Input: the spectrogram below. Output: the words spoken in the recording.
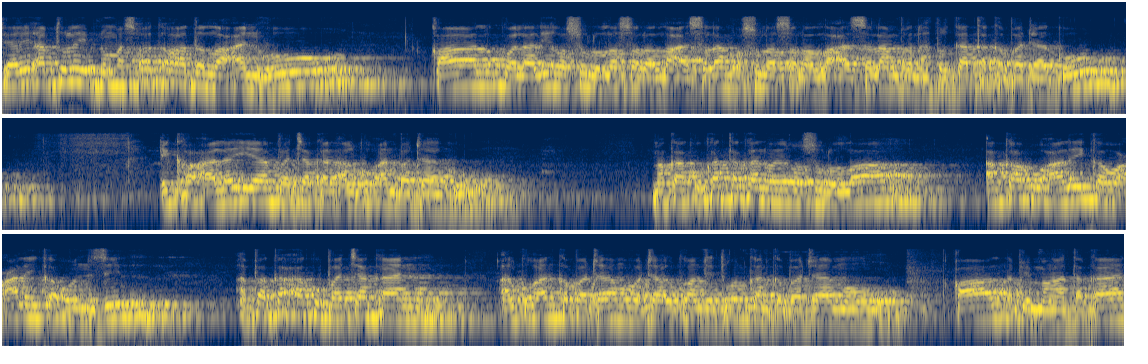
Dari Abdullah bin Mas'ud radhiyallahu anhu qal qala li Rasulullah sallallahu alaihi wasallam Rasulullah sallallahu alaihi wasallam pernah berkata kepadaku Iqra alayya bacakan Al-Qur'an padaku Maka aku katakan wahai Rasulullah Akahu alaika wa alaika unzil Apakah aku bacakan Al-Quran kepadamu Pada Al-Quran diturunkan kepadamu Qal Nabi mengatakan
